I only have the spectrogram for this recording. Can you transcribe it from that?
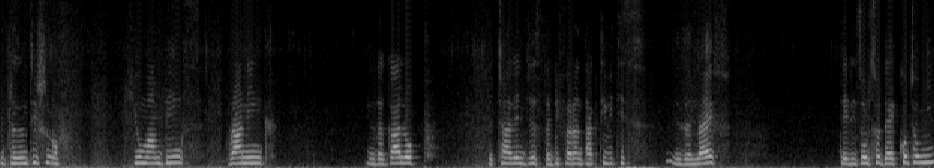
representation of human beings running in the gallop the challenges the different activities in the life. There is also dichotomy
